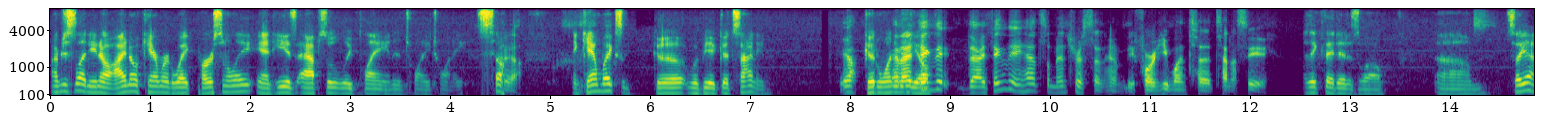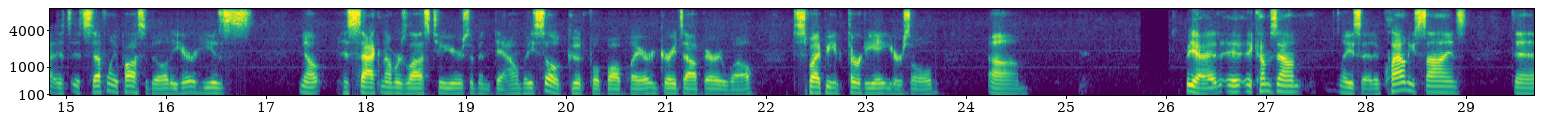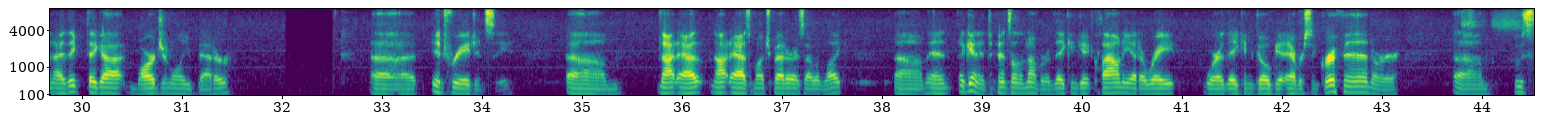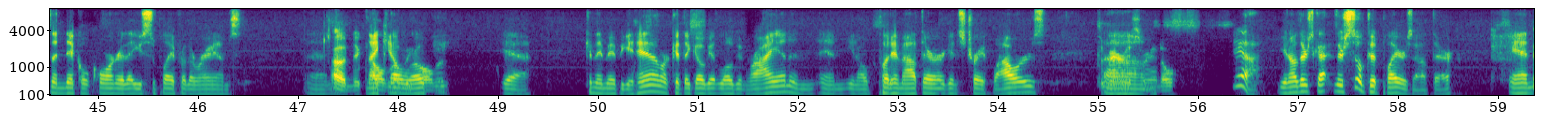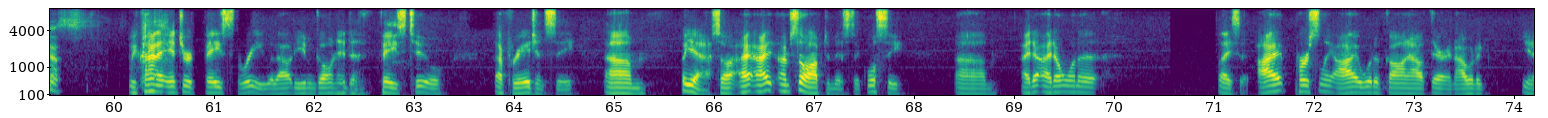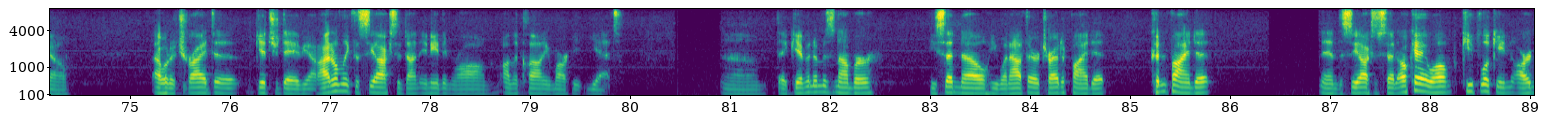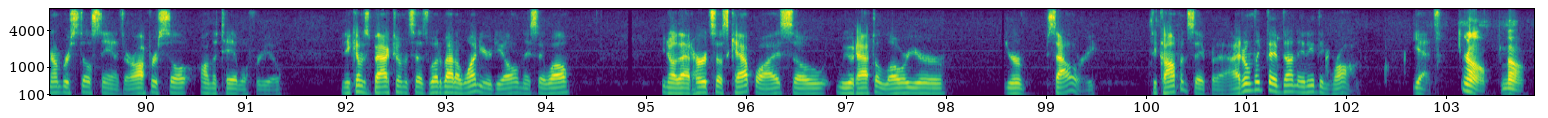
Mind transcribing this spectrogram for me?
I'm just letting you know. I know Cameron Wake personally, and he is absolutely playing in 2020. So, Yeah. and Cam Wake's good would be a good signing. Yeah. good one. and I deal. think they, I think they had some interest in him before he went to Tennessee. I think they did as well. Um, so yeah, it's it's definitely a possibility here. He is, you know, his sack numbers last two years have been down, but he's still a good football player. He grades out very well, despite being 38 years old. Um, but yeah, it, it, comes down, like you said, if Clowney signs, then I think they got marginally better uh, in free agency. Um, not as not as much better as I would like. Um, and again, it depends on the number. If they can get Clowney at a rate where they can go get Everson Griffen or um, who's the nickel corner that used to play for the Rams? Um, Oh, Nick Nickell Robey. Yeah. Can they maybe get him, or could they go get Logan Ryan and and you know put him out there against Tre Flowers? Um, Randall. Yeah, you know there's got there's still good players out there, and Yeah. we kind of entered phase three without even going into phase two of free agency. Um, but yeah, so I, I I'm still optimistic. We'll see. Um, I, I don't want to. Like I said, I personally I would have gone out there and I would have, you know, I would have tried to get you Davion. I don't think the Seahawks have done anything wrong on the Clowney market yet. Um, they've given him his number. He said no. He went out there, tried to find it, couldn't find it. And the Seahawks have said, okay, well, keep looking. Our number still stands. Our offer's still on the table for you. And he comes back to him and says, what about a one year deal? And they say, well, you know, that hurts us cap wise. So we would have to lower your your salary to compensate for that. I don't think they've done anything wrong yet. No, no.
